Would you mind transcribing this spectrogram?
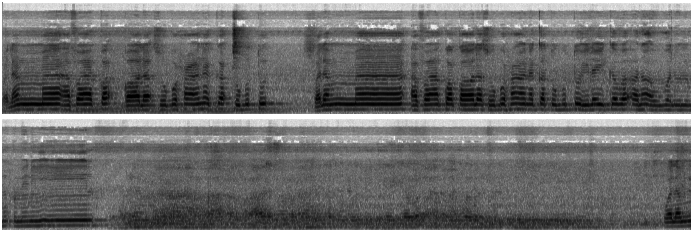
فلما أفاق قال سبحانك تبت فلما أفاق قال سبحانك تبت إليك وأنا أول المؤمنين. വലമ്മ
